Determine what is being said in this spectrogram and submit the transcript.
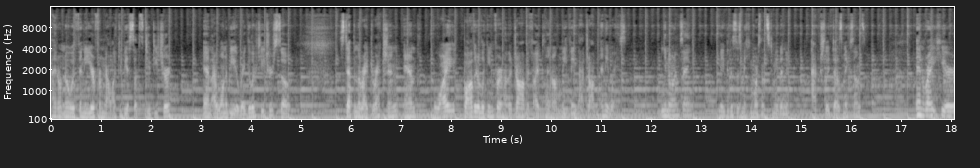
I don't know if in a year from now I could be a substitute teacher and I want to be a regular teacher, so step in the right direction and why bother looking for another job if I plan on leaving that job anyways? You know what I'm saying? maybe this is making more sense to me than it actually does make sense. And right here,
